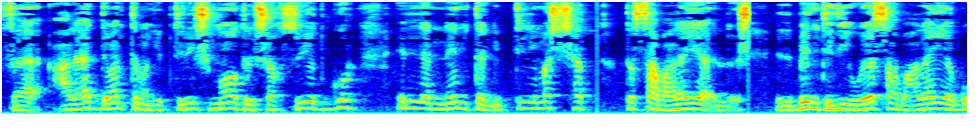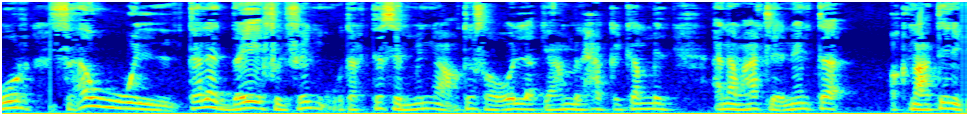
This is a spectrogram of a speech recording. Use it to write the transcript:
فعلى قد ما انت ما جبتليش ماضي لشخصية جور إلا إن انت جبت لي مشهد تصعب عليا البنت دي ويصعب عليا جور في أول ثلاث دقايق في الفيلم وتكتسب مني عاطفة وأقول لك يا عم الحاج كمل أنا معاك لأن انت أقنعتني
